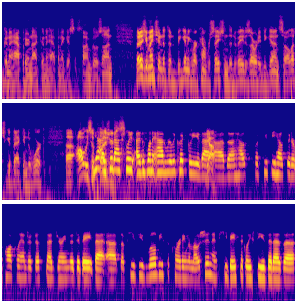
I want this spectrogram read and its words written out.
going to happen or not going to happen. I guess as time goes on. But as you mentioned at the beginning of our conversation, the debate has already begun. So I'll let you get back into work. Uh, always a yeah, pleasure. I should actually. I just want to add really quickly that Yeah. uh, the House, the PC House Leader Paul Calandra just said during the debate that uh, the PCs will be supporting the motion, and he basically sees it as a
